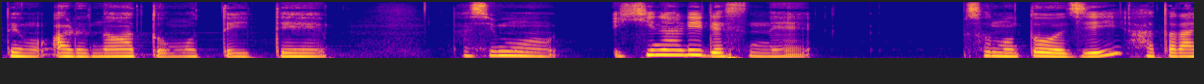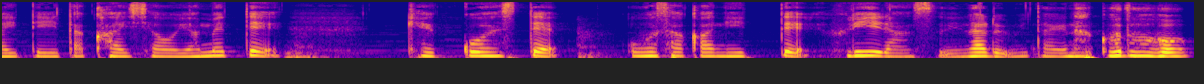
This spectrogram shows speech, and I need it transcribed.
でもあるなと思っていて私もいきなりですねその当時働いていた会社を辞めて結婚して大阪に行ってフリーランスになるみたいなことを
